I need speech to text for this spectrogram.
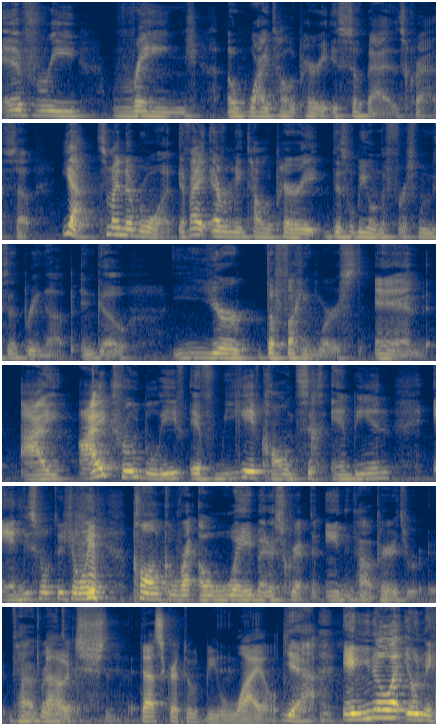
every range of why Tyler Perry is so bad at his craft. So yeah, it's my number one. If I ever meet Tyler Perry, this will be one of the first movies I bring up and go, "You're the fucking worst." And I I truly believe if we gave Colin six Ambien and he smoked a joint, Colin could write a way better script than anything Tyler Perry's. Tyler Perry's Ouch. That script would be wild. yeah, and you know what? It would make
